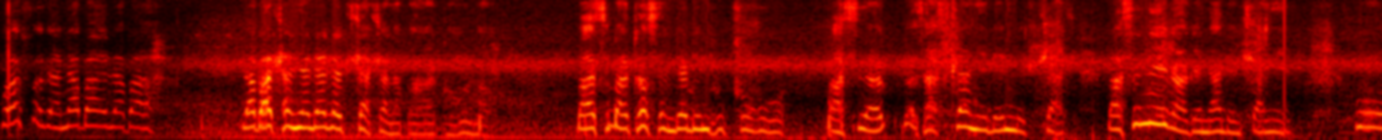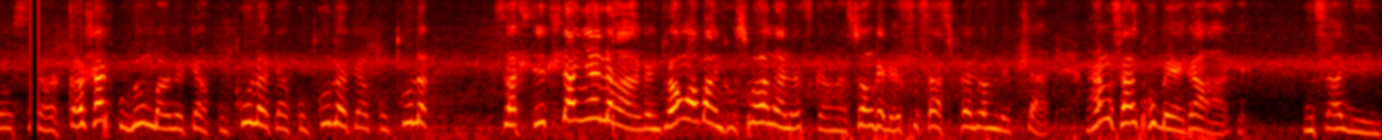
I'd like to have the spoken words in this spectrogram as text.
kwafika labahlanyelele kuhlahla lapha kadolo. Basi batho sendela intuthuko sasihlanyeleni lesihlahla basinika-ke nalelihlanyelo saqasha sigulumba-ke tagucula tagucula tagucula sasihlanyela-ke njengoba nje usibona lesiganga sonke lesi sasiphelwe ngilesihlahla ngangisaqhubeka-ke ngisalini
